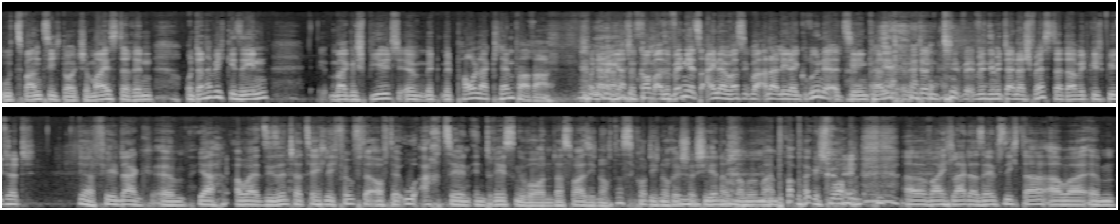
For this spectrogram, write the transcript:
U20 deutsche Meisterin. Und dann habe ich gesehen, mal gespielt äh, mit, mit Paula Klemperer. Und dann habe ich gedacht, komm, also wenn jetzt einer was über Annalena Grüne erzählen kann, äh, dann, wenn sie mit deiner Schwester David gespielt hat. Ja, vielen Dank. Ähm, ja, aber Sie sind tatsächlich Fünfter auf der U18 in Dresden geworden. Das weiß ich noch. Das konnte ich noch recherchieren, habe noch mit meinem Papa gesprochen. Aber war ich leider selbst nicht da. Aber ähm,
